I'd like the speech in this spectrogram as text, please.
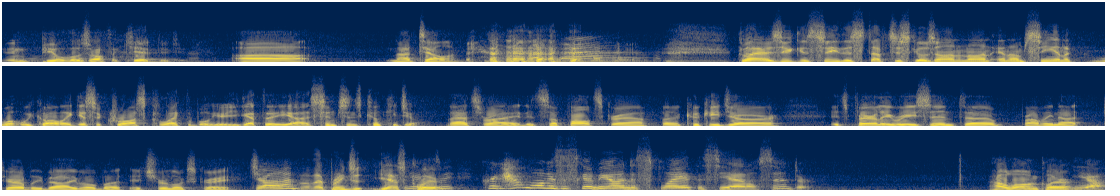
You didn't peel those off a kid, did you? Uh, not telling. Claire, as you can see, this stuff just goes on and on, and I'm seeing a, what we call, I guess, a cross collectible here. You got the uh, Simpsons cookie jar. That's right. It's a Falstaff uh, cookie jar. It's fairly recent, uh, probably not terribly valuable, but it sure looks great. John? Well, that brings it. Yes, Claire. it's me. Craig, how long is this going to be on display at the Seattle Center? How long, Claire? Yeah.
